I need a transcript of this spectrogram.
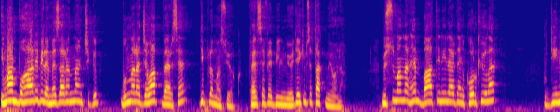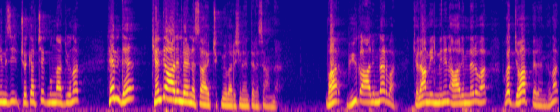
İmam Buhari bile mezarından çıkıp bunlara cevap verse diploması yok. Felsefe bilmiyor diye kimse takmıyor onu. Müslümanlar hem batinilerden korkuyorlar. Bu dinimizi çökertecek bunlar diyorlar. Hem de kendi alimlerine sahip çıkmıyorlar işin enteresanlığı. Var. Büyük alimler var. Kelam ilminin alimleri var. Fakat cevap veremiyorlar.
